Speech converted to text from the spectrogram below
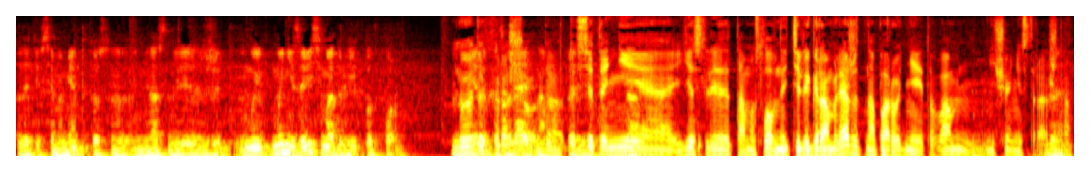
вот эти все моменты, то есть у нас не лежит, мы, мы независимы от других платформ. Ну, это, это хорошо, да. То есть это не, да. если там условный телеграм ляжет на пару дней, то вам ничего не страшно.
